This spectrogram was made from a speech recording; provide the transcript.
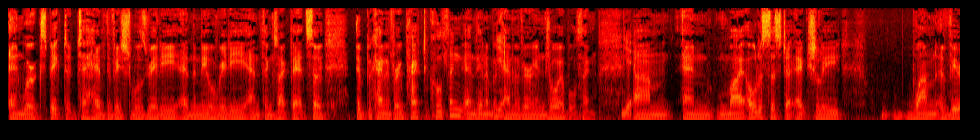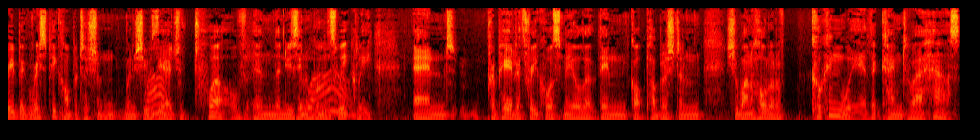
and we were expected to have the vegetables ready and the meal ready and things like that. So it became a very practical thing, and then it became Yeah. a very enjoyable thing. Yeah. Um, and my older sister actually won a very big recipe competition when she was the age of 12 in the New Zealand Women's Weekly. And prepared a three course meal that then got published, and she won a whole lot of cooking ware that came to our house.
